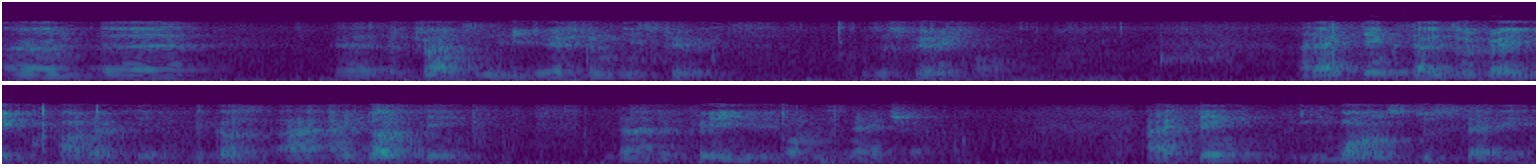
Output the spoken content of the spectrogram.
and the trans-individuation is spirit, the spiritual. And I think there is a very big problem here because I, I don't think that the pre-individual is nature. I think he wants to say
